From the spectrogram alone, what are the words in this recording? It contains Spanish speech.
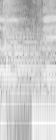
todo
